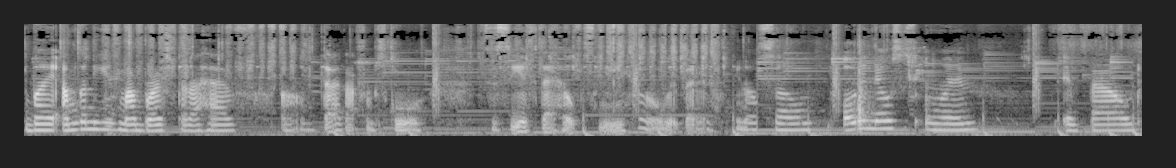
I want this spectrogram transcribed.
but I'm gonna use my brush that I have, um, that I got from school to see if that helps me a little bit better, you know? So, all the nails is on and filed.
